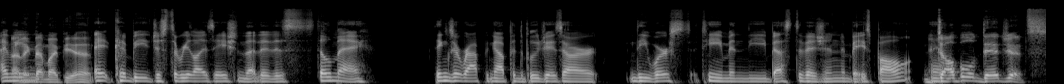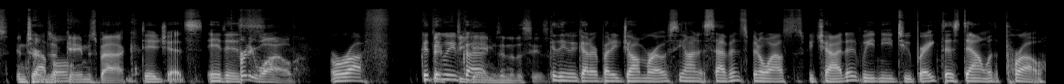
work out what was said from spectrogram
I mean, I think that might be it. it could be just the realization that it is still May. Things are wrapping up, and the Blue Jays are the worst team in the best division in baseball. Double digits in terms of games back. digits. It is Pretty wild. rough. Good thing we've got. games into the season. Good thing we've got our buddy Jon Morosi on at seven. It's been a while since we chatted. We need to break this down with a pro.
